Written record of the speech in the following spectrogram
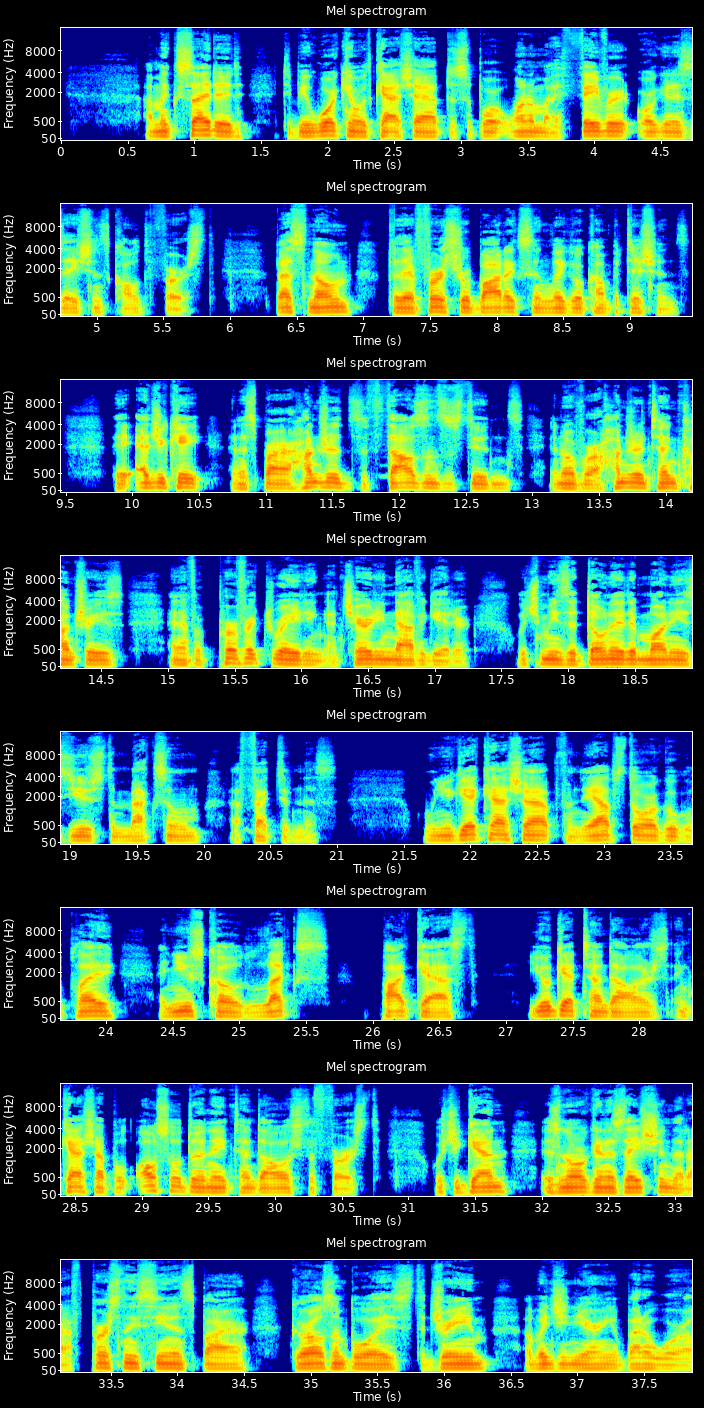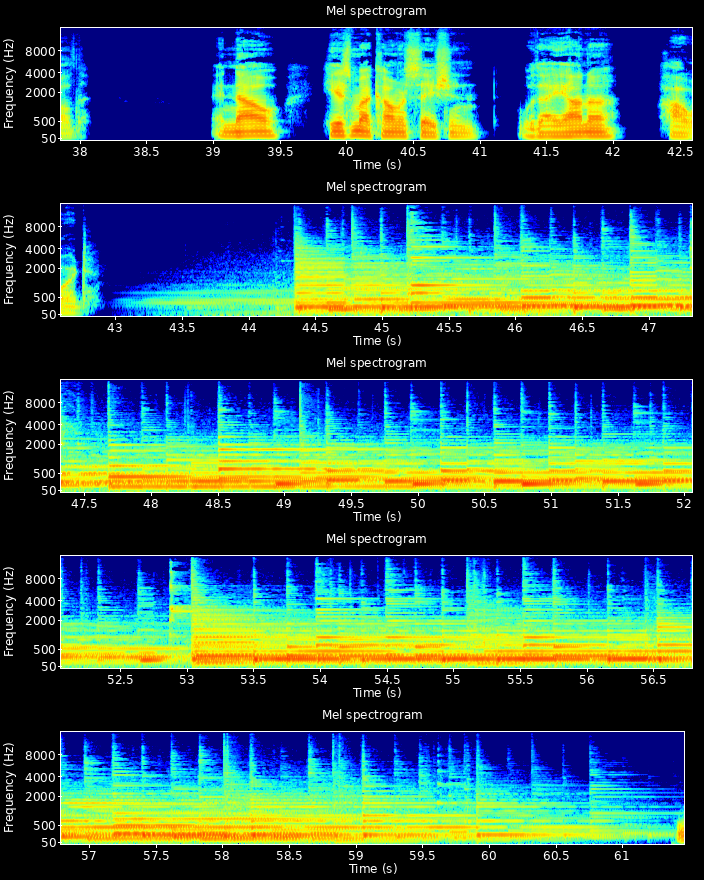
I'm excited to be working with Cash App to support one of my favorite organizations called FIRST, best known for their FIRST robotics and Lego competitions. They educate and inspire hundreds of thousands of students in over 110 countries and have a perfect rating on Charity Navigator, which means that donated money is used to maximum effectiveness. When you get Cash App from the App Store or Google Play and use code LEX podcast, you'll get $10 and Cash App will also donate $10 to First, which again is an organization that I've personally seen inspire girls and boys to dream of engineering a better world. And now here's my conversation with Ayanna Howard.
